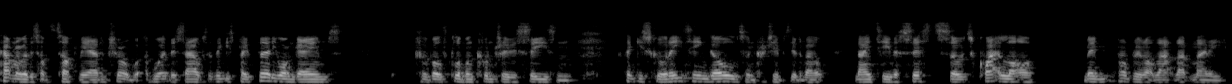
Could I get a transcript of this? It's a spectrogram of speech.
can't remember this off the top of my head. I'm sure I've worked this out. I think he's played 31 games for both club and country this season. I think he scored 18 goals and contributed about 19 assists. So it's quite a lot of, maybe probably not that that many,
